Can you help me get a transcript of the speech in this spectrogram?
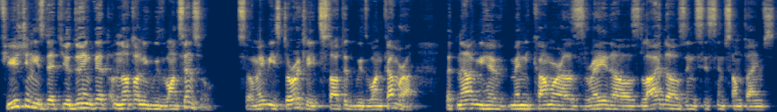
Fusion is that you're doing that not only with one sensor. So maybe historically it started with one camera, but now you have many cameras, radars, lidars in the system sometimes.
